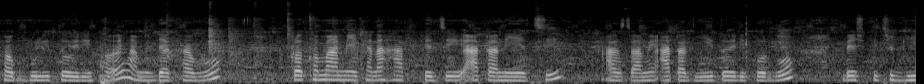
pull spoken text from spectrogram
সবগুলি তৈরি হয়, আমি দেখাবো। প্রথমে আমি এখানে হাফ কেজি আটা নিয়েছি, আজ আমি আটা দিয়ে তৈরি করব। বেশ কিছু ঘি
